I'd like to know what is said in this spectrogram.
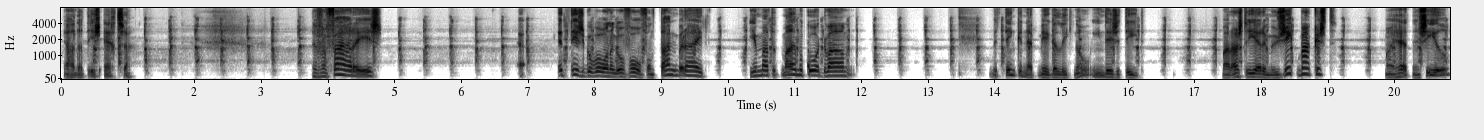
Ja, dat is echt zo. De fanfare is... Het is gewoon een gevoel van dankbaarheid. Je moet het maar elkaar dwaan. We denken net meer gelijk nou in deze tijd. Maar als de jere muziek maakt, maar het een ziel,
